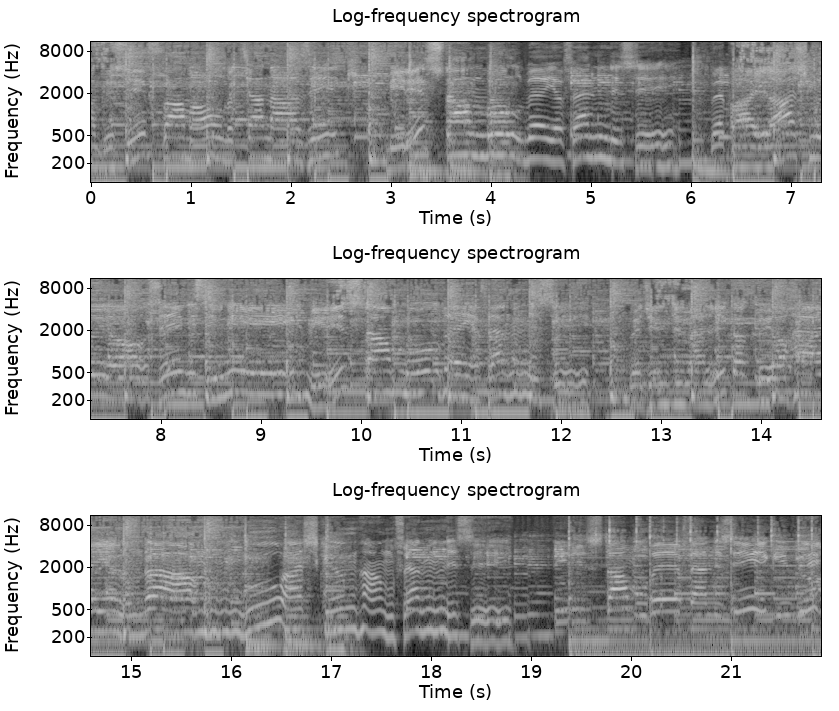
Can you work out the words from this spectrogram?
Agresif ama oldukça nazik. Bir İstanbul beyefendisi. Ve paylaş hanımefendisi. İstanbul beyefendisi gibi.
